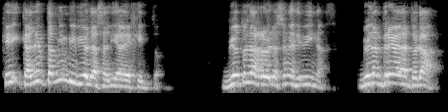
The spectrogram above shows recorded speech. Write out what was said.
Que Caleb también vivió la salida de Egipto. Vio todas las revelaciones divinas. Vio la entrega de la Torá.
